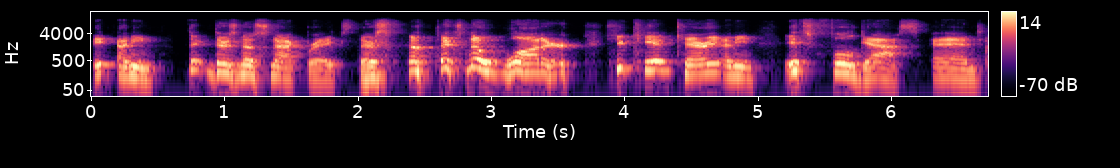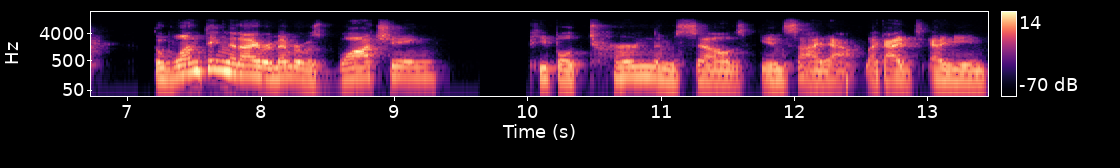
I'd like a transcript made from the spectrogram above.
it, I mean, there, there's no snack breaks. There's no, there's no water. You can't carry. I mean, it's full gas. And the one thing that I remember was watching people turn themselves inside out. Like I, I mean,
